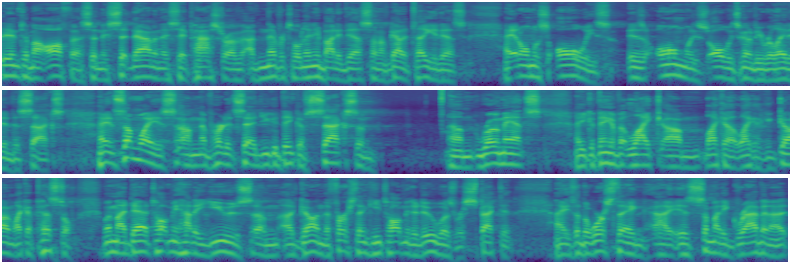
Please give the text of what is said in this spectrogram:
into my office and they sit down and they say, Pastor, I've, I've never told anybody this, and I've got to tell you this, it almost always is almost always going to be related to sex. And in some ways, um, I've heard it said you could think of sex and um, romance. Uh, you could think of it like, um, like, a, like a gun, like a pistol. When my dad taught me how to use um, a gun, the first thing he taught me to do was respect it. Uh, he said the worst thing uh, is somebody grabbing a,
